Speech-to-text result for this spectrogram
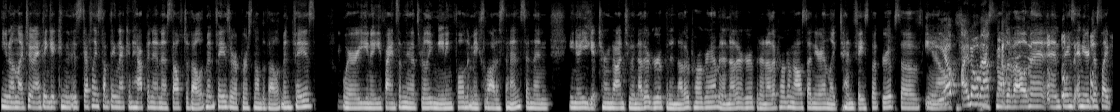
you know in life too. And i think it can it's definitely something that can happen in a self-development phase or a personal development phase where you know you find something that's really meaningful and it makes a lot of sense. And then you know you get turned on to another group and another program and another group and another program. And all of a sudden you're in like 10 facebook groups of you know yep i know that. personal development and things. And you're just like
